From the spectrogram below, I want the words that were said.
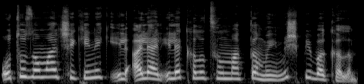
Otozomal çekinik ile alel ile kalıtılmakta mıymış bir bakalım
